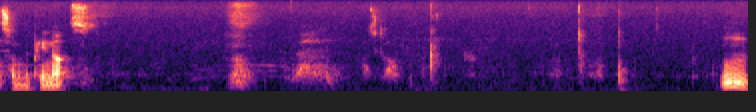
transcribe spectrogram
some of the peanuts. Mmm.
